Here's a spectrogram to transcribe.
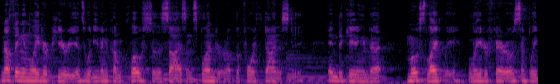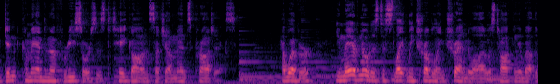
Nothing in later periods would even come close to the size and splendor of the Fourth Dynasty, indicating that, most likely, later pharaohs simply didn't command enough resources to take on such immense projects. However, you may have noticed a slightly troubling trend while I was talking about the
